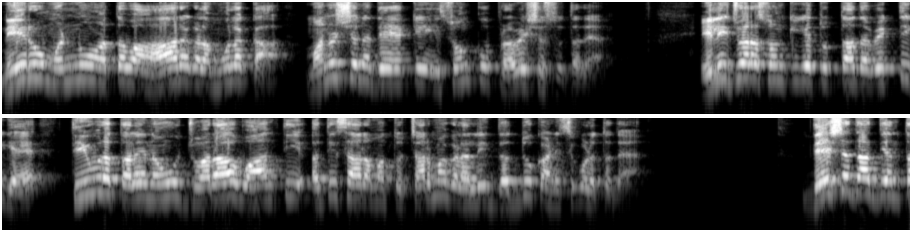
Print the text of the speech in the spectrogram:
ನೀರು, ಮಣ್ಣು ಅಥವಾ ಆಹಾರಗಳ ಮೂಲಕ ಮನುಷ್ಯನ ದೇಹಕ್ಕೆ ಈ ಸೋಂಕು ಪ್ರವೇಶಿಸುತ್ತದೆ. ಇಲಿಜ್ವರ ಸೋಂಕಿಗೆ ತುತ್ತಾದ ವ್ಯಕ್ತಿಗೆ ತೀವ್ರ ತಲೆನೋವು, ಜ್ವರ, ವಾಂತಿ, ಅತಿಸಾರ ಮತ್ತು ಚರ್ಮಗಳಲ್ಲಿ ದದ್ದು ಕಾಣಿಸಿಕೊಳ್ಳುತ್ತದೆ. ದೇಶದಾದ್ಯಂತ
